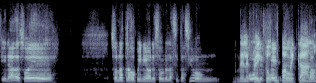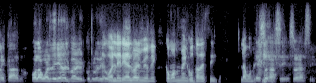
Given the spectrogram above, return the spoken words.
y nada, eso es, son nuestras opiniones sobre la situación del efecto, efecto Upamecano. O la guardería del Bayern, como le digo. La guardería del Bayern Múnich, como a mí me gusta decir. La Eso es así, eso es así.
